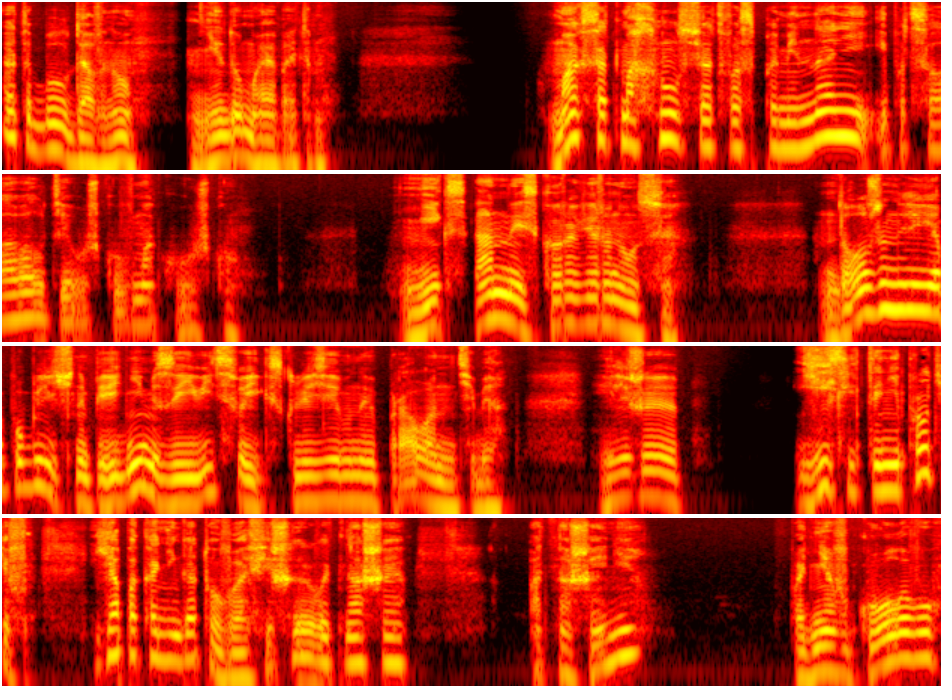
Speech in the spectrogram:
Это было давно, не думай об этом. Макс отмахнулся от воспоминаний и поцеловал девушку в макушку. Ник с Анной скоро вернутся. Должен ли я публично перед ними заявить свои эксклюзивные права на тебя? Или же... Если ты не против, я пока не готова афишировать наши отношения. Подняв голову,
